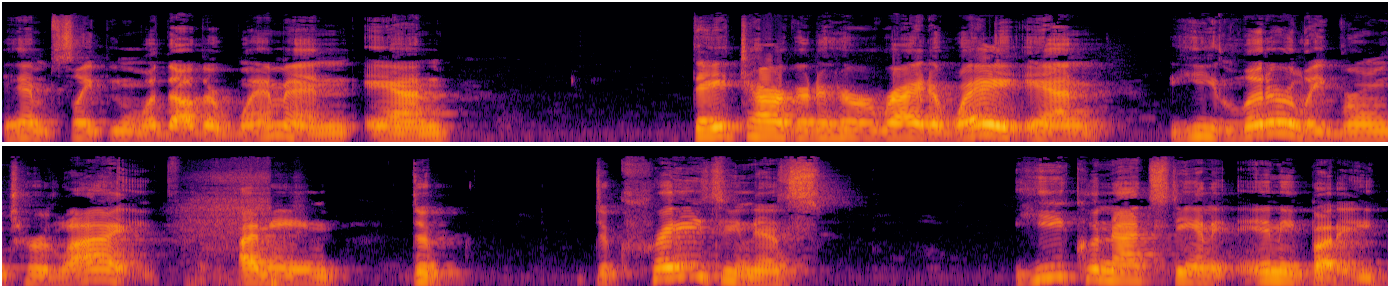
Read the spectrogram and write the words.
him sleeping with other women and they targeted her right away and he literally ruined her life. I mean, the the craziness he could not stand anybody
